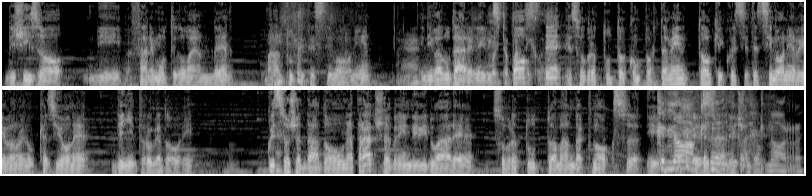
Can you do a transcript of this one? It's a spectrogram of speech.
deciso di fare molte domande a tutti i testimoni Eh? e di valutare le Molto risposte e soprattutto il comportamento che questi testimoni avevano in occasione degli interrogatori. Questo ci ha dato una traccia per individuare soprattutto Amanda Knox e Knox! Raffaele Sollecito. Nor.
